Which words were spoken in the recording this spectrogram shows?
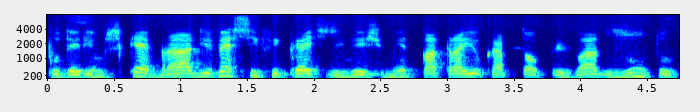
poderíamos quebrar, diversificar esses investimentos para atrair o capital privado junto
